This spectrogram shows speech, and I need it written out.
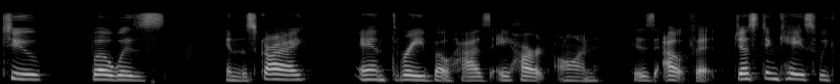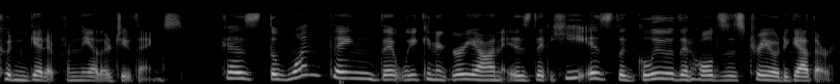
Two, Bow was in the sky. And three, Bow has a heart on his outfit, just in case we couldn't get it from the other two things. Because the one thing that we can agree on is that he is the glue that holds this trio together.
